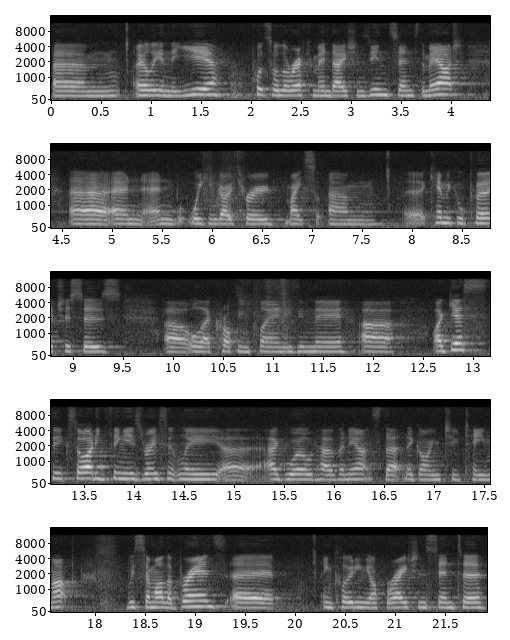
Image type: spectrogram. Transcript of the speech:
um, early in the year, puts all the recommendations in, sends them out, uh, and, and we can go through, make um, uh, chemical purchases, uh, all our cropping plan is in there. Uh, I guess the exciting thing is recently uh, AgWorld have announced that they're going to team up with some other brands, uh, including the Operations Centre,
